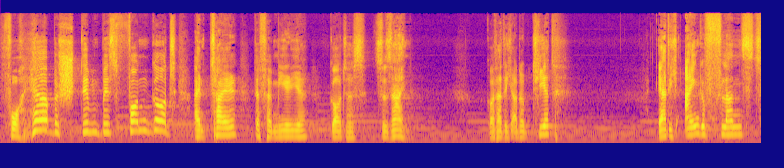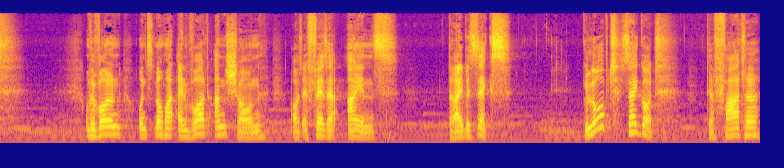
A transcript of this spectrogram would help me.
vorherbestimmt bist von Gott, ein Teil der Familie Gottes zu sein. Gott hat dich adoptiert. Er hat dich eingepflanzt. Und wir wollen uns nochmal ein Wort anschauen aus Epheser 1, 3 bis 6. Gelobt sei Gott, der Vater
